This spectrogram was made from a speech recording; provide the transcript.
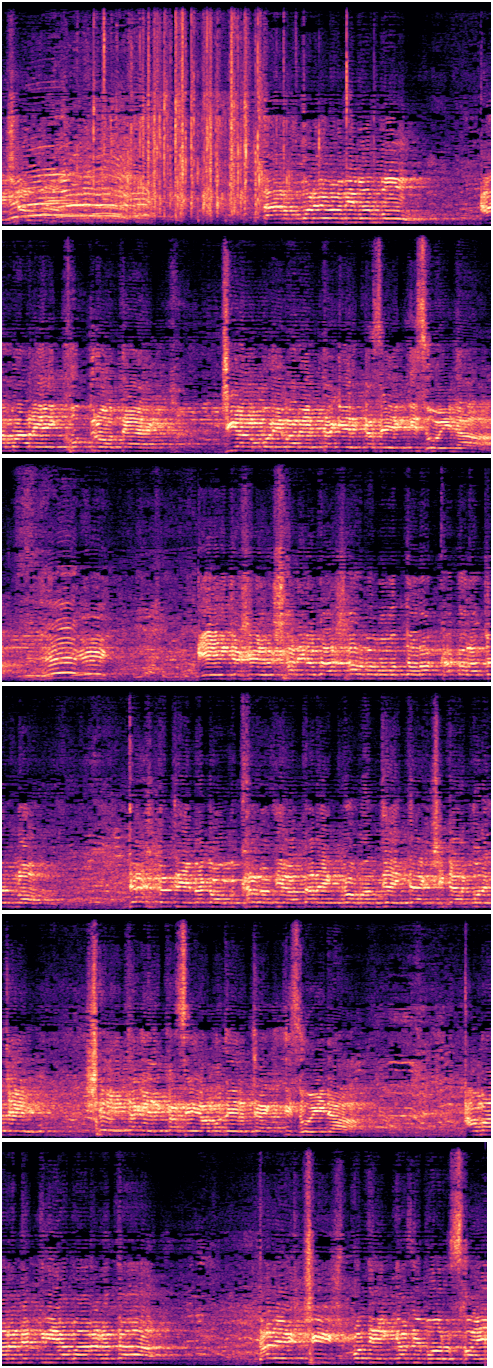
ইনশাল্লাহ তারপরেও আমি বলব, আমার এই ক্ষুদ্র ত্যাগ জিয়া পরিবারের ত্যাগের কাছে কিছুই না। এই দেশের স্বাধীনতা সার্বভৌমত্ব রক্ষা করার জন্য দেশনেত্রী বেগম খালেদা জিয়া তারেক যে ত্যাগ স্বীকার করেছে, সেই ত্যাগের কাছে আমাদের ত্যাগ কিছুই না। আমার নেত্রী, আমার নেতা তারেক শীষ প্রতীক গাজীপুর ছয়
